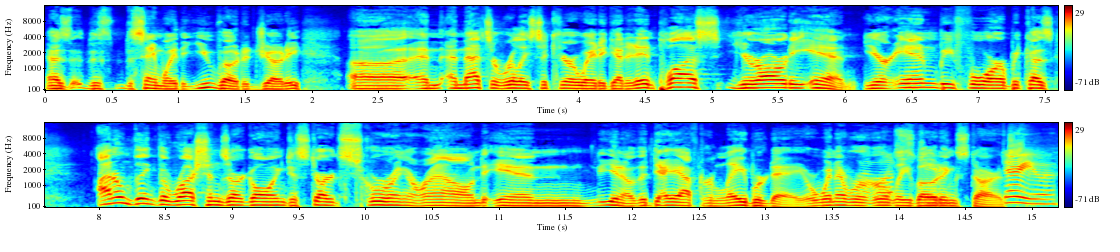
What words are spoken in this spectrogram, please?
as this, the same way that you voted, Jody, uh, and and that's a really secure way to get it in. Plus, you're already in. You're in before because. I don't think the Russians are going to start screwing around in, you know, the day after Labor Day or whenever early you. voting starts. There you are.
